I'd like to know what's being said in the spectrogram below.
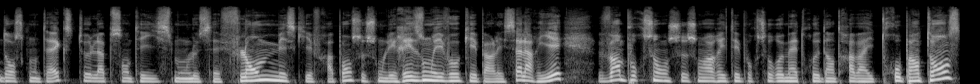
Dans ce contexte, l'absence on le sait, flambe, mais ce qui est frappant, ce sont les raisons évoquées par les salariés. 20% se sont arrêtés pour se remettre d'un travail trop intense,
